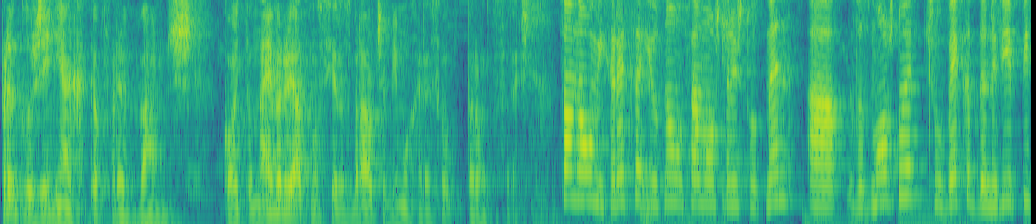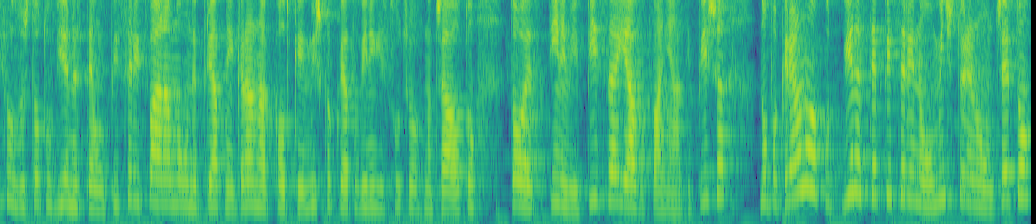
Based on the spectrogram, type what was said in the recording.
предложи някакъв реванш който най-вероятно си разбрал, че би му харесал първата среща. Това много ми хареса и отново само още нещо от мен. А, възможно е човекът да не ви е писал, защото вие не сте му писали. Това е една много неприятна игра на котка и мишка, която винаги случва в началото. Тоест, ти не ми писа и аз затова няма ти пиша. Но пък реално, ако вие не сте писали на момичето или на момчето,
